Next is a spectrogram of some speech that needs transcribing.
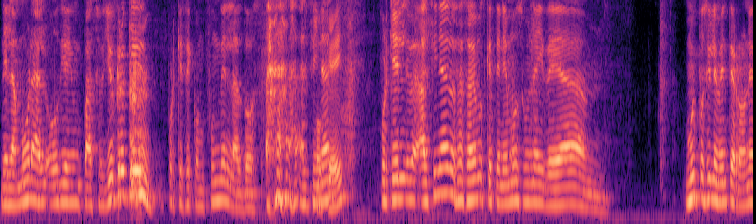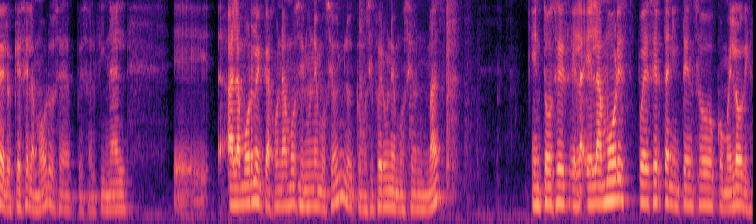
Del amor al odio hay un paso. Yo creo que porque se confunden las dos. al final. Ok. Porque el- al final, o sea, sabemos que tenemos una idea mm, muy posiblemente errónea de lo que es el amor. O sea, pues al final eh, al amor lo encajonamos en una emoción, como si fuera una emoción más. Entonces, el, el amor es- puede ser tan intenso como el odio.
